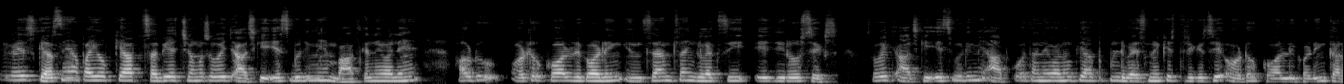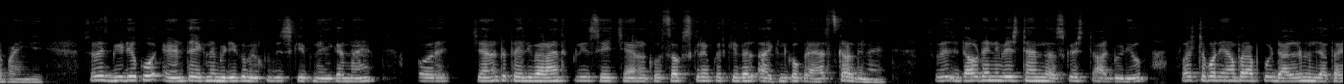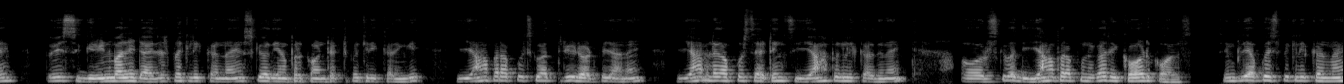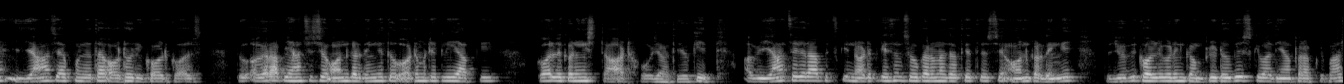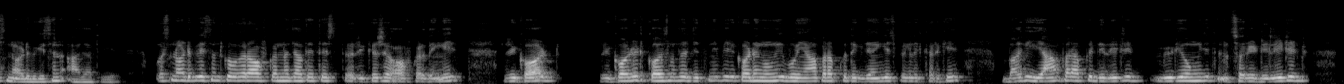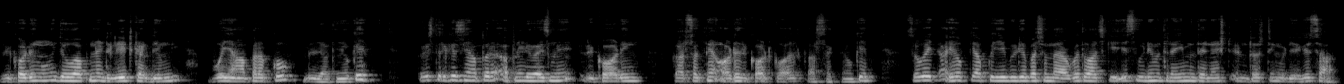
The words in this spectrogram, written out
Guys कैसे हैं आप? आई होप कि आप सभी अच्छे होंगे। सो आज की इस वीडियो में हम बात करने वाले हैं how to auto call recording in Samsung Galaxy A zero six so आज की इस वीडियो में आपको बताने वाला हूँ कि आप अपने डिवाइस में किस तरीके से ऑटो कॉल रिकॉर्डिंग कर पाएँगे। सो इस वीडियो को एंड तक देखना वीडियो को बिल्कुल भी स्किप नहीं करना है। और चैनल पर पहली बार आए तो प्लीज़ से चैनल को सब्सक्राइब करके बेल आइकन को प्रेस कर देना है। So guys without any waste time दस को start video first of all यहाँ पर आपको डॉलर मिल जाता है। तो इस ग्रीन वाले डायलर पर क्लिक करना है, उसके बाद यहाँ पर कॉन्टैक्ट पर क्लिक करेंगे। यहाँ पर आपको उसके बाद थ्री डॉट पे जाना है। यहाँ पर लगा आपको सेटिंग्स यहाँ पर क्लिक कर देना है। और उसके बाद यहाँ पर आपको लगा रिकॉर्ड कॉल्स सिंपली आपको इस पर क्लिक करना है। यहाँ से आपको जाता है ऑटो रिकॉर्ड कॉल्स तो अगर आप यहाँ से इसे ऑन कर देंगे तो ऑटोमेटिकली आपकी कॉल रिकॉर्डिंग स्टार्ट हो जाती है ओके अब यहाँ से अगर आप इसकी नोटिफिकेशन शो कराना चाहते हैं तो इसे ऑन कर देंगे। तो जो भी कॉल रिकॉर्डिंग कंप्लीट होगी, उसके बाद यहाँ पर आपके पास नोटिफिकेशन आ जाती है। उस नोटिफिकेशन को अगर ऑफ़ करना चाहते हैं तो इस तरीके से ऑफ़ कर देंगे। रिकॉर्ड रिकॉर्डेड कॉल्स मतलब जितनी भी रिकॉर्डिंग होंगी वो यहाँ पर आपको दिख जाएँगे, इस पर क्लिक करके। बाकी यहाँ पर आपकी डिलीटेड वीडियो होंगी सॉरी डिलीटेड रिकॉर्डिंग होंगी जो आपने डिलीट कर दी होंगी, वो यहाँ पर आपको मिल जाती हैं ओके तो इस तरीके से यहाँ पर अपने डिवाइस में रिकॉर्डिंग कर सकते हैं ऑडियो रिकॉर्ड कॉल कर सकते हैं ओके सो आई होप कि आपको ये वीडियो पसंद आया होगा। तो आज की इस वीडियो में तो नहीं मिलते नेक्स्ट इंटरेस्टिंग वीडियो के साथ।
